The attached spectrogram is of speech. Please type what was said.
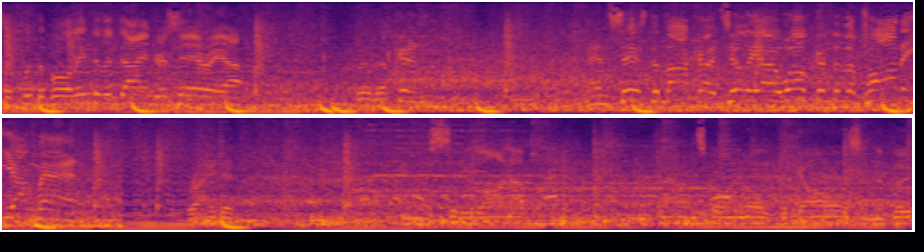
to put the ball into the dangerous area. With a And says to Marco Tilio, welcome to the party, young man. Rated in the City lineup. Maclaren scoring all the goals and the boot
